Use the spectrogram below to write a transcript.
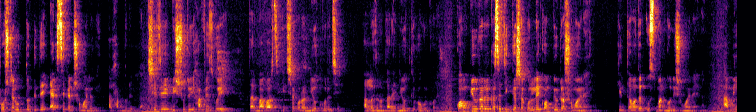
প্রশ্নের উত্তর দিতে এক সেকেন্ড সময় লাগে, আলহামদুলিল্লাহ। সে যে বিশ্বজয়ী হাফেজ হয়ে তার বাবার চিকিৎসা করার নিয়ত করেছে, আল্লাহ যেন তার এই নিয়তকে কবুল করে। কম্পিউটারের কাছে জিজ্ঞাসা করলে কম্পিউটার সময় নেয়, কিন্তু আমাদের উসমান গনি সময় নেয় না। আমি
